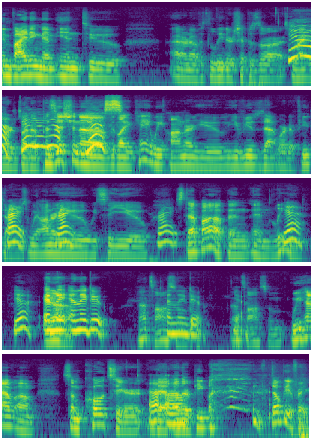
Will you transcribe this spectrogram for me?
inviting them into. I don't know if it's leadership is the right Yeah, word, but a position of Yes. like, hey, we honor you. You've used that word a few times. Right, We honor right. you. We see you. right Step up and and lead. yeah yeah and they and they do That's awesome. and they do That's awesome. We have um, some quotes here that Uh-oh. other people. don't be afraid.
